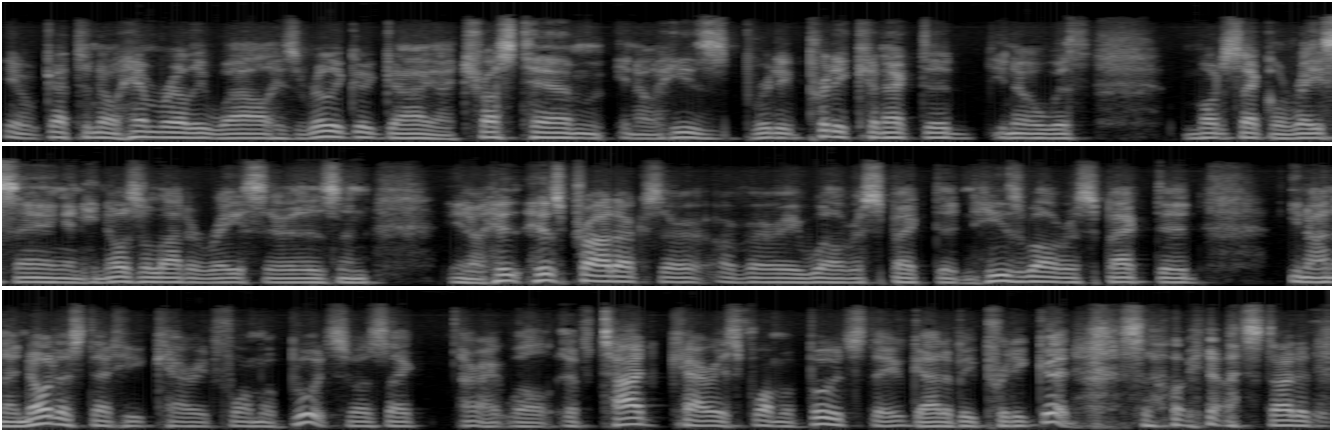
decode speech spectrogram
You know, got to know him really well. He's a really good guy. I trust him. You know, he's pretty pretty connected. You know, with motorcycle racing and he knows a lot of racers and you know his, his products are, are very well respected and he's well respected. You know and i noticed that he carried Forma boots so i was like all right well if todd carries Forma boots they've got to be pretty good. So you know i started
